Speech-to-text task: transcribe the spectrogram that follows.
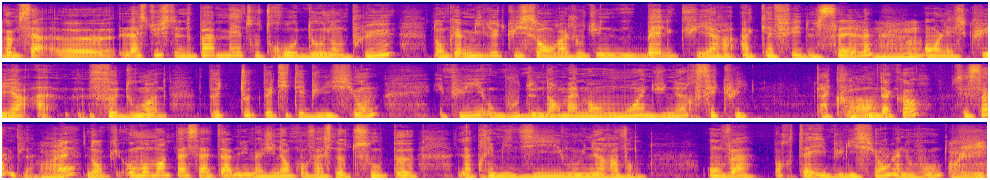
comme ça, euh, l'astuce c'est de ne pas mettre trop d'eau non plus. Donc, à milieu de cuisson, on rajoute une belle cuillère à café de sel. Mhm. On laisse cuire à feu doux, hein, toute petite ébullition. Et puis, au bout de normalement moins d'une heure, c'est cuit. D'accord. D'accord? C'est simple. Ouais. Donc, au moment de passer à table, imaginons qu'on fasse notre soupe euh, l'après-midi ou une heure avant. On va porter à ébullition à nouveau Oui.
